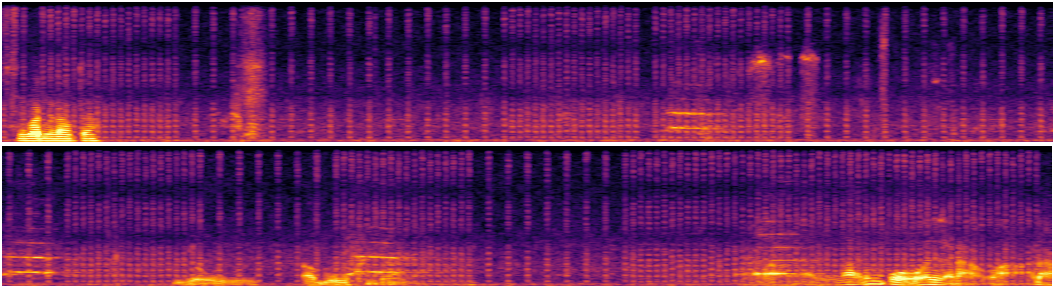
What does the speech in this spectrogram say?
ജസ്റ്റ് പറഞ്ഞിടാം അബൂഹിത പോവല്ലടാ വാടാ.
